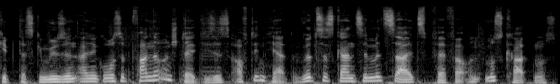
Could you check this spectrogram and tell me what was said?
Gebt das Gemüse in eine große Pfanne und stellt dieses auf den Herd. Würzt das Ganze mit Salz, Pfeffer und Muskatnuss.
